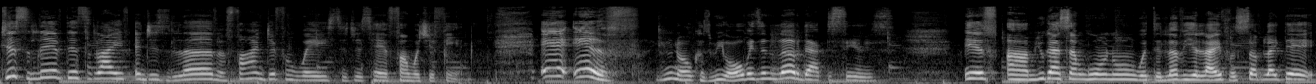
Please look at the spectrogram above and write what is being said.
just live this life and just love and find different ways to just have fun with your family. And if, you know, because we always in love Dr. Series. If um you got something going on with the love of your life or something like that,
